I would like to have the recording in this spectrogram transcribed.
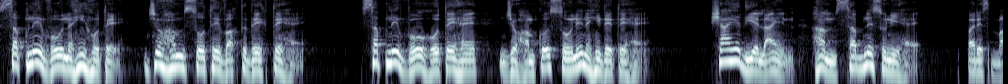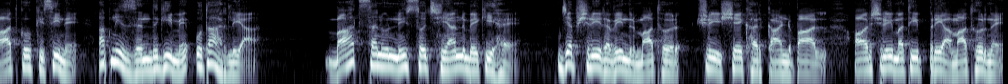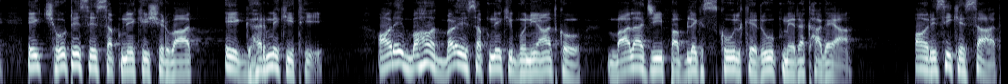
सपने वो नहीं होते जो हम सोते वक्त देखते हैं। सपने वो होते हैं जो हमको सोने नहीं देते हैं। शायद ये लाइन हम सबने सुनी है, पर इस बात को किसी ने अपनी ज़िंदगी में उतार लिया। बात सन उन्नीस सौ छियानबे की है, जब श्री रविंद्र माथुर, श्री शेखर कांडपाल और श्रीमती प्रिया माथुर ने एक छोटे से सपने की शुरुआत एक घर में की थी। और एक बहुत बड़े सपने की बुनियाद को बालाजी पब्लिक स्कूल के रूप में रखा गया। और इसी के साथ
